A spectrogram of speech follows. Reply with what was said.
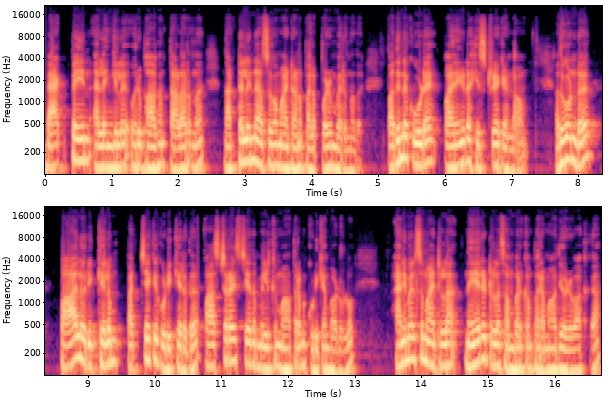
ബാക്ക് പെയിൻ അല്ലെങ്കിൽ ഒരു ഭാഗം തളർന്ന് നട്ടലിന്റെ അസുഖമായിട്ടാണ് പലപ്പോഴും വരുന്നത്. അപ്പം അതിന്റെ കൂടെ പനിയുടെ ഹിസ്റ്ററിയൊക്കെ ഉണ്ടാവും. അതുകൊണ്ട് പാൽ ഒരിക്കലും പച്ചയ്ക്ക് കുടിക്കരുത്. പാസ്ചറൈസ് ചെയ്ത മിൽക്ക് മാത്രമേ കുടിക്കാൻ പാടുള്ളൂ. അനിമൽസുമായിട്ടുള്ള നേരിട്ടുള്ള സമ്പർക്കം പരമാവധി ഒഴിവാക്കുക.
